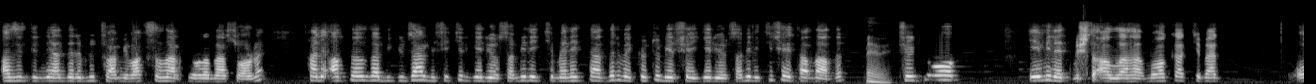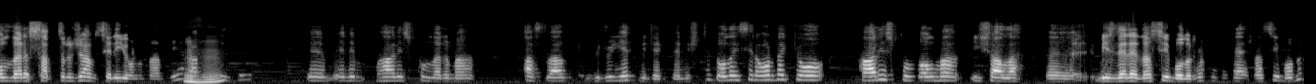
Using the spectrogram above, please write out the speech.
aziz dinleyenlerim lütfen bir baksınlar oradan sonra. Hani aklınıza bir güzel bir fikir geliyorsa bir iki melektendir ve kötü bir şey geliyorsa bir iki şeytandandır. Evet. Çünkü o yemin etmişti Allah'a muhakkak ki ben onları saptıracağım senin yolundan diye. Hı hı. Rabbimiz de, e, benim halis kullarıma asla gücün yetmeyecek demişti. Dolayısıyla oradaki o halis kul olma inşallah e, bizlere nasip olur, hepimize nasip olur.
